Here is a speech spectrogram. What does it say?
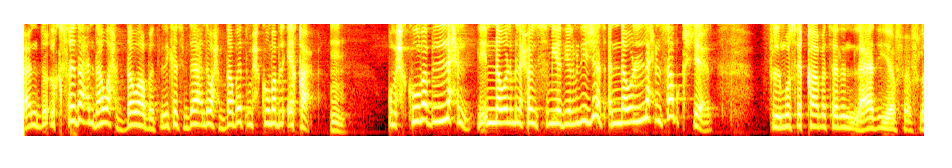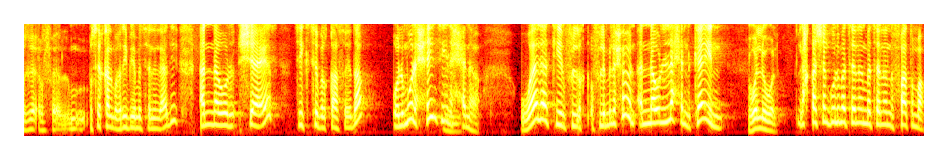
عنده القصيدة عندها واحد الضوابط. ملي كتبدأ عندها واحد الضوابط محكومة بالإيقاع. ومحكومة باللحن لأنه الملحون السمية ديال منين جات أنه اللحن سابق الشعر. في الموسيقى مثلا العادية في, في الموسيقى المغربية مثلا العادية أنه الشاعر تيكتب القصيدة والملحن تيلحنها. ولكن في في الملحون أنه اللحن كاين. هو الأول. لحقاش نقولوا مثلا مثلا فاطمة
